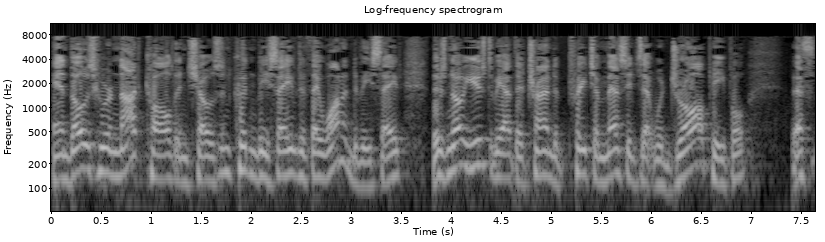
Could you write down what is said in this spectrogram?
And those who are not called and chosen couldn't be saved if they wanted to be saved. There's no use to be out there trying to preach a message that would draw people. That's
